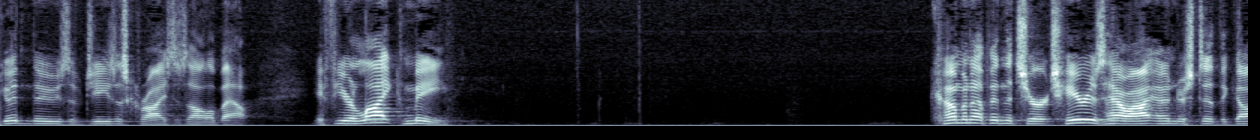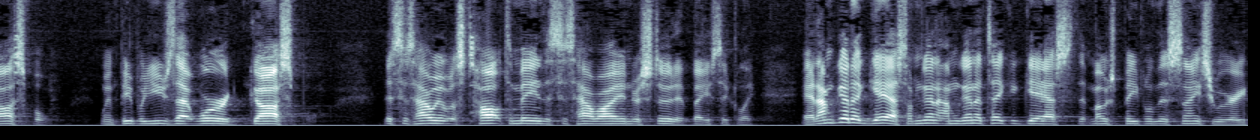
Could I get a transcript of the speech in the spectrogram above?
good news of Jesus Christ is all about. If you're like me, coming up in the church, here is how I understood the gospel. When people use that word gospel, this is how it was taught to me. This is how I understood it, basically. And I'm going to guess, I'm going I'm to take a guess that most people in this sanctuary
